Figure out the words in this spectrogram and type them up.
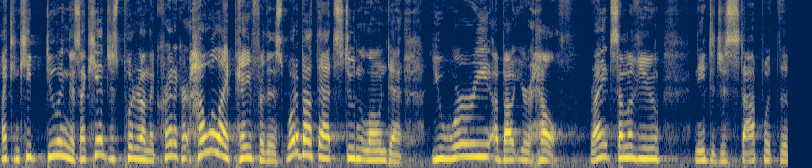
I can keep doing this. I can't just put it on the credit card. How will I pay for this? What about that student loan debt? You worry about your health, right? Some of you need to just stop with the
